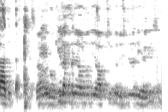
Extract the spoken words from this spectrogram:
ਲਾ ਦਿੱਤਾ। ਕੀ ਲੱਗਦਾ ਉਹਨਾਂ ਦੀ ਆਪਸੀ ਕੋਈ ਰਿਸ਼ਤੇਦਾਰੀ ਹੈਗੀ ਸੀ?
